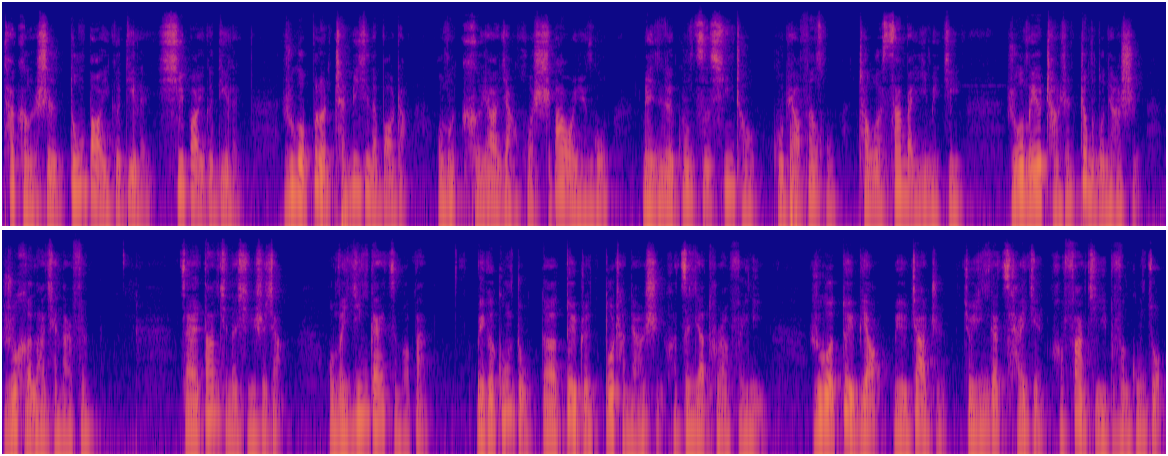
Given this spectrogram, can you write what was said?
它可能是东爆一个地雷，西爆一个地雷。如果不能成倍性的暴涨，我们可要养活十八万员工，每年的工资、薪酬、股票分红超过三百亿美金。如果没有产生这么多粮食，如何拿钱来分？在当前的形势下，我们应该怎么办？每个工种都要对准多产粮食和增加土壤肥力。如果对标没有价值，就应该裁减和放弃一部分工作。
